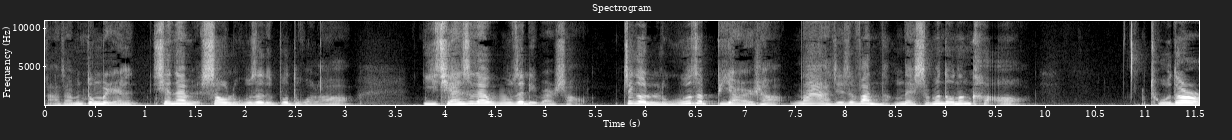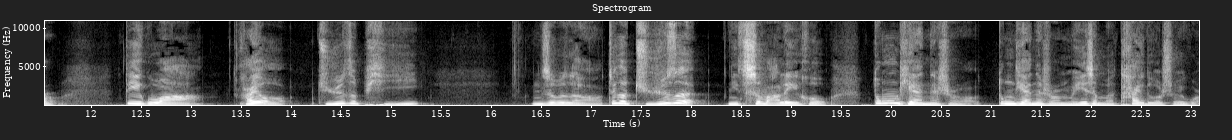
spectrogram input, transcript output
啊，咱们东北人现在烧炉子的不多了啊，以前是在屋子里边烧，这个炉子边上那就是万能的，什么都能烤，土豆、地瓜，还有橘子皮，你知不知道？这个橘子你吃完了以后。冬天的时候，冬天的时候没什么太多水果，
